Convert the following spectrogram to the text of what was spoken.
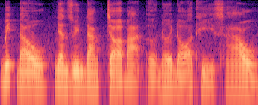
biết đâu nhân duyên đang chờ bạn ở nơi đó thì sao.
